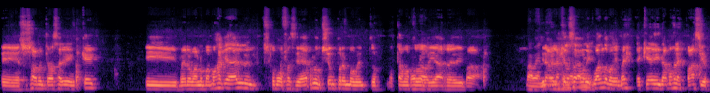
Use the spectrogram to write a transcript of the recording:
Eh, eso solamente va a salir en Cake. Y, pero bueno, nos vamos a quedar como facilidad de producción por el momento. No estamos Ok. todavía ready para. Y vender. la verdad es que no sabemos ni cuándo, porque pues, es que necesitamos el espacio.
